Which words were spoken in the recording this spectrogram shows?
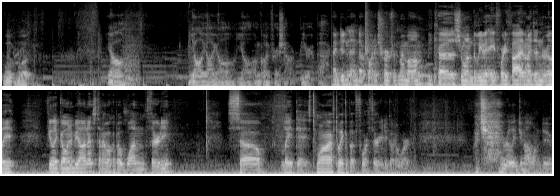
What, what? Y'all, y'all, y'all, y'all, y'all, I'm going for a shower. Be right back. I didn't end up going to church with my mom because she wanted to leave at 8.45 and I didn't really feel like going to be honest. And I woke up at 1.30. So, late days. Tomorrow I have to wake up at 4.30 to go to work. Which I really do not want to do.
